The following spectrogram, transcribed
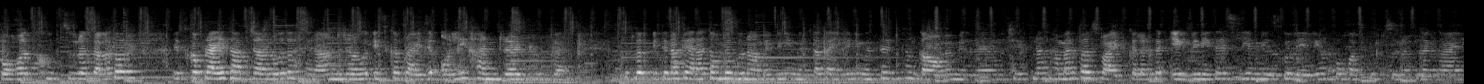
बहुत खूबसूरत लगा था और इसका प्राइस आप जानोगे तो हैरान हो जाओगे, इसका प्राइस है ओनली हंड्रेड रुपये मतलब इतना प्यारा तो हमें गुना में भी नहीं मिलता, कहीं भी नहीं मिलता, इतना गाँव में मिल रहा है मुझे, इतना, हमारे पास वाइट कलर का एक भी नहीं था, इसलिए हमने इसको ले लिया, बहुत खूबसूरत लग रहा है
